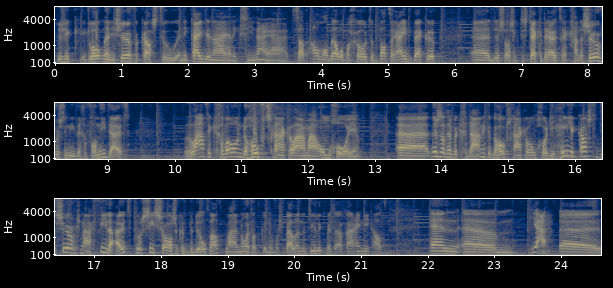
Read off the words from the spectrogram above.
Dus ik, ik loop naar die serverkast toe en ik kijk ernaar en ik zie, nou ja, het staat allemaal wel op een grote batterij backup. dus als ik de stekker eruit trek, gaan de servers in ieder geval niet uit. Laat ik gewoon de hoofdschakelaar maar omgooien. Uh, dus dat heb ik gedaan. Ik heb de hoofdschakelaar omgegooid. Die hele kast op de servers naar vielen uit. Precies zoals ik het bedoeld had. Maar nooit had kunnen voorspellen natuurlijk met de ervaring die ik had. En uh, ja, uh,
